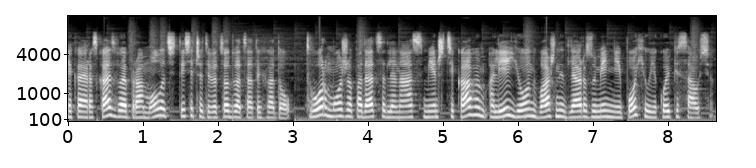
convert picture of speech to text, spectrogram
якая расказвае пра моладзь 1920-х гадоў. Твор можа падацца для нас менш цікавым, але ён важны для разумення эпохі, у якой пісаўся.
